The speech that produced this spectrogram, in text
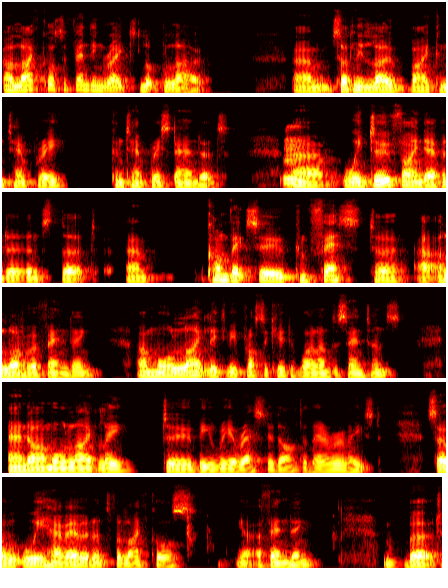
our life course offending rates look low, um, certainly low by contemporary contemporary standards, Mm. uh, we do find evidence that um, convicts who confess to a, a lot of offending are more likely to be prosecuted while under sentence and are more likely to be rearrested after they're released. So we have evidence for life course you know, offending, but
